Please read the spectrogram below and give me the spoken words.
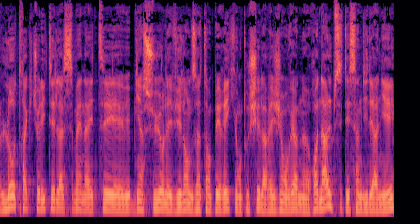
L'autre actualité de la semaine a été bien sûr les violentes intempéries qui ont touché la région Auvergne-Rhône-Alpes. C'était samedi dernier.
